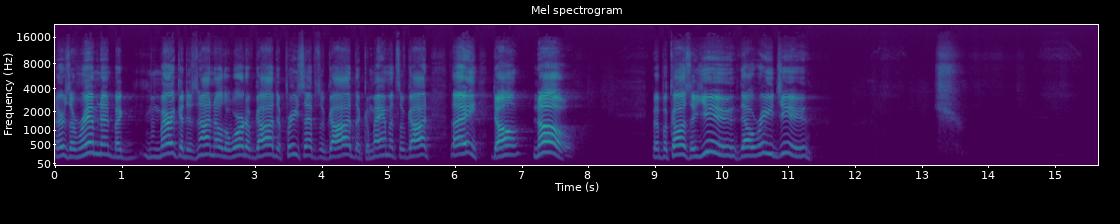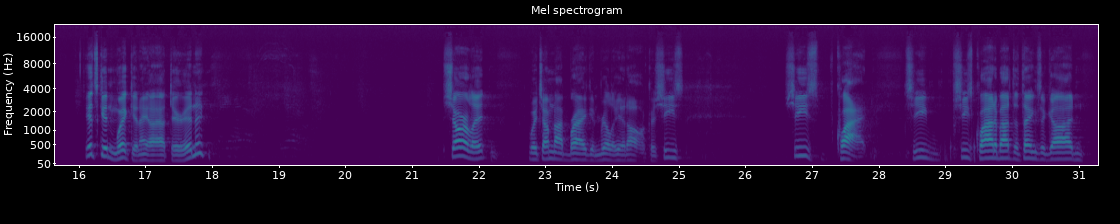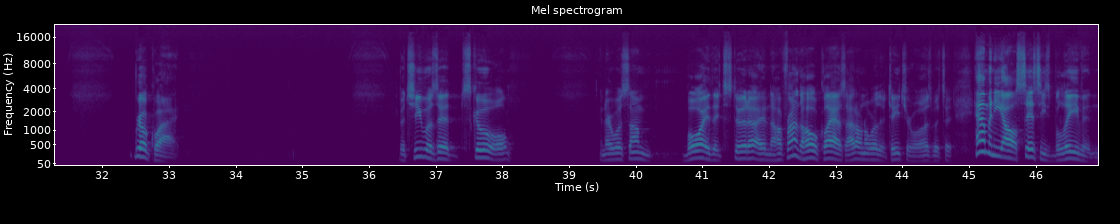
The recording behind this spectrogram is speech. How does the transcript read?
There's a remnant, but America does not know the Word of God, the precepts of God, the commandments of God. They don't know. But because of you, they'll read you It's getting wicked out there, isn't it? Charlotte, which I'm not bragging really at all, because she's she's quiet. She she's quiet about the things of God, real quiet. But she was at school, and there was some boy that stood up in the front of the whole class. I don't know where the teacher was, but said, How many y'all sissies believe in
